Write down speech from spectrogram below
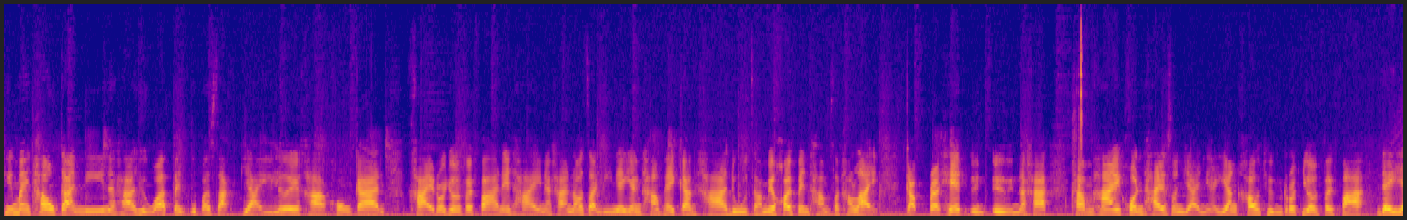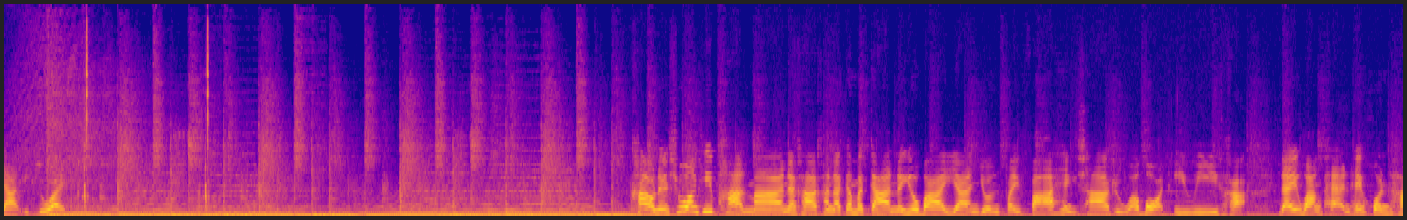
ที่ไม่เท่ากันนี้นะคะ ถือว่าเป็นอุปสรรคใหญ่เลยค่ะ ของการขายรถยนต์ไฟฟ้าในไทยนะคะ นอกจากนี้เนี่ยยังทำให้การค้าดูจะไม่ค่อยเป็นธรรมสักเท่าไหร่กับประเทศอื่น ๆนะคะทำให้คนไทยส่วนใหญ่เนี่ยยังเข้าถึงรถยนต์ไฟฟ้าได้ยากอีกด้วย ข่าวในช่วงที่ผ่านมานะคะ คณะกรรมการนโยบายยานยนต์ไฟฟ้าแห่งชาติ หรือว่าบอร์ด EV ค่ะ ได้วางแผนให้คนไท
